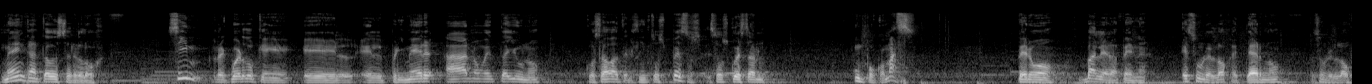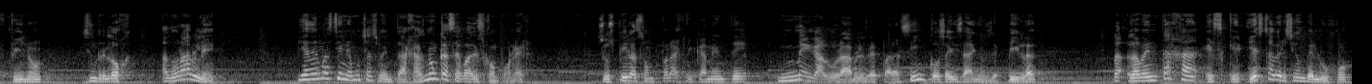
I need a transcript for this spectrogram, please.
me ha encantado este reloj. Sí, recuerdo que el, primer A91 costaba 300 pesos, esos cuestan un poco más, pero vale la pena. Es un reloj eterno, es un reloj fino, es un reloj adorable. Y además tiene muchas ventajas, nunca se va a descomponer. Sus pilas son prácticamente mega durables, de para 5 o 6 años de pila. La, ventaja es que esta versión de lujo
